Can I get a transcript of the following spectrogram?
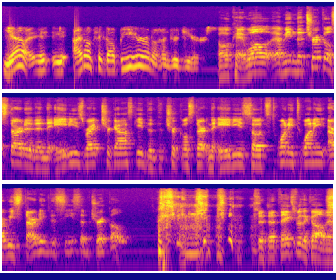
Yeah, it, it, I don't think I'll be here in a hundred years. Okay, well, I mean, the trickle started in the '80s, right, Chergosky? Did the trickle start in the '80s? So it's 2020. Are we starting to see some trickle? Thanks for the call, man.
